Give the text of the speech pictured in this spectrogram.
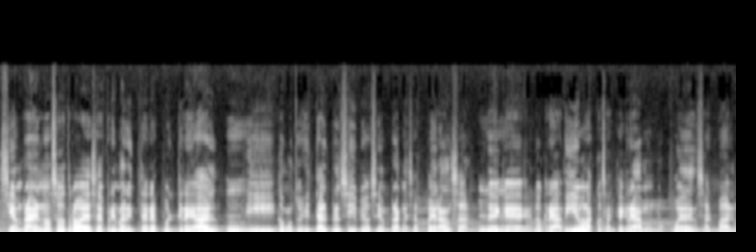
siembran en nosotros ese primer interés por crear Mm. y como tú dijiste al principio, siembran esa esperanza de que lo creativo, las cosas que creamos nos pueden salvar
